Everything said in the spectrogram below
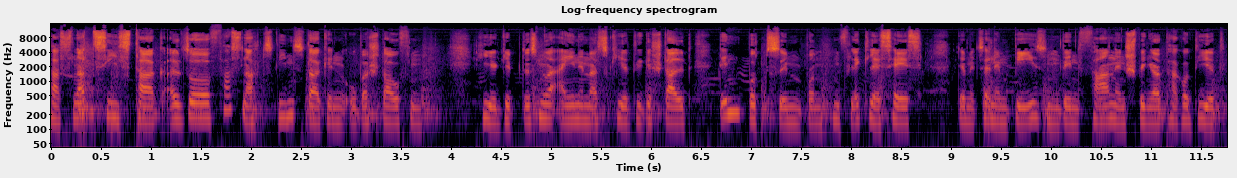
Fastnachtstag, also Fastnachtsdienstag in Oberstaufen. Hier gibt es nur eine maskierte Gestalt, den Butz im bunten Fleckleshäs, der mit seinem Besen den Fahnenschwinger parodiert.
